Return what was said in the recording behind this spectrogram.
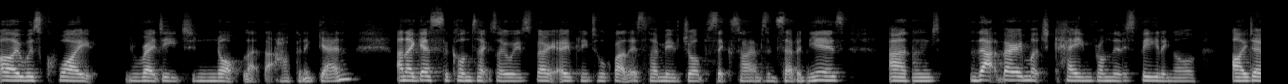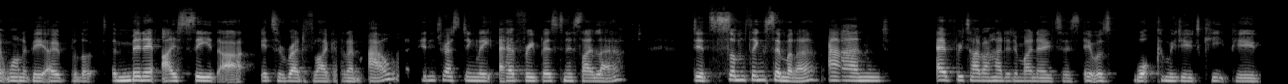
I was quite ready to not let that happen again. And I guess for context, I always very openly talk about this. I moved jobs six times in seven years. And that very much came from this feeling of, I don't want to be overlooked. The minute I see that, it's a red flag and I'm out. Interestingly, every business I left did something similar. And every time I handed in my notice, it was, what can we do to keep you?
